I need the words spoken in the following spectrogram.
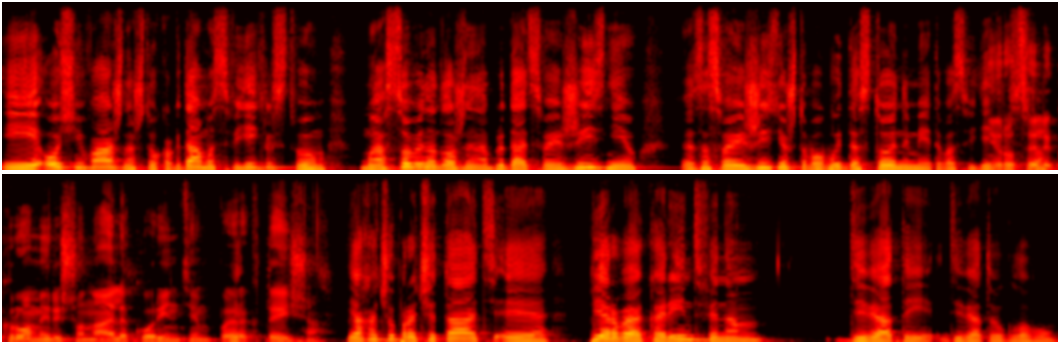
и очень важно, что когда мы свидетельствуем, мы особенно должны наблюдать своей жизнью, э, за своей жизнью, чтобы быть достойными этого свидетельства. Я хочу прочитать э, 1 Коринфянам 9, 9 главу.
